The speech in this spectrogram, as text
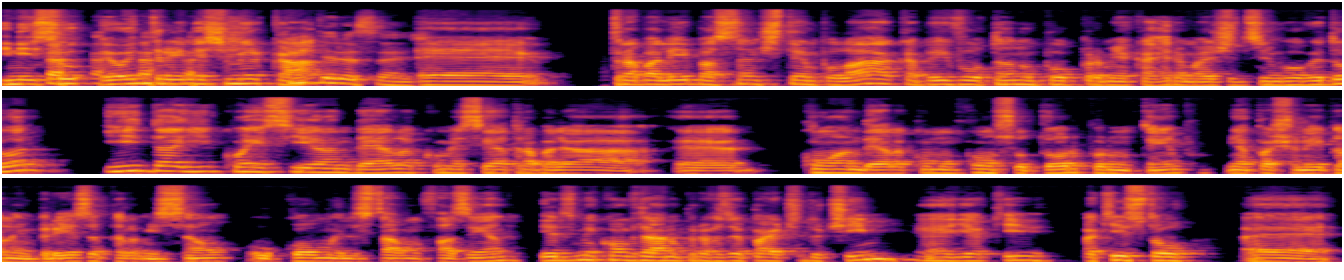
E nisso eu entrei nesse mercado. Interessante. É, trabalhei bastante tempo lá, acabei voltando um pouco para minha carreira mais de desenvolvedor e daí conheci a Andela, comecei a trabalhar é, com a Andela como um consultor por um tempo, me apaixonei pela empresa, pela missão, o como eles estavam fazendo, e eles me convidaram para fazer parte do time, é, e aqui, aqui estou é,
